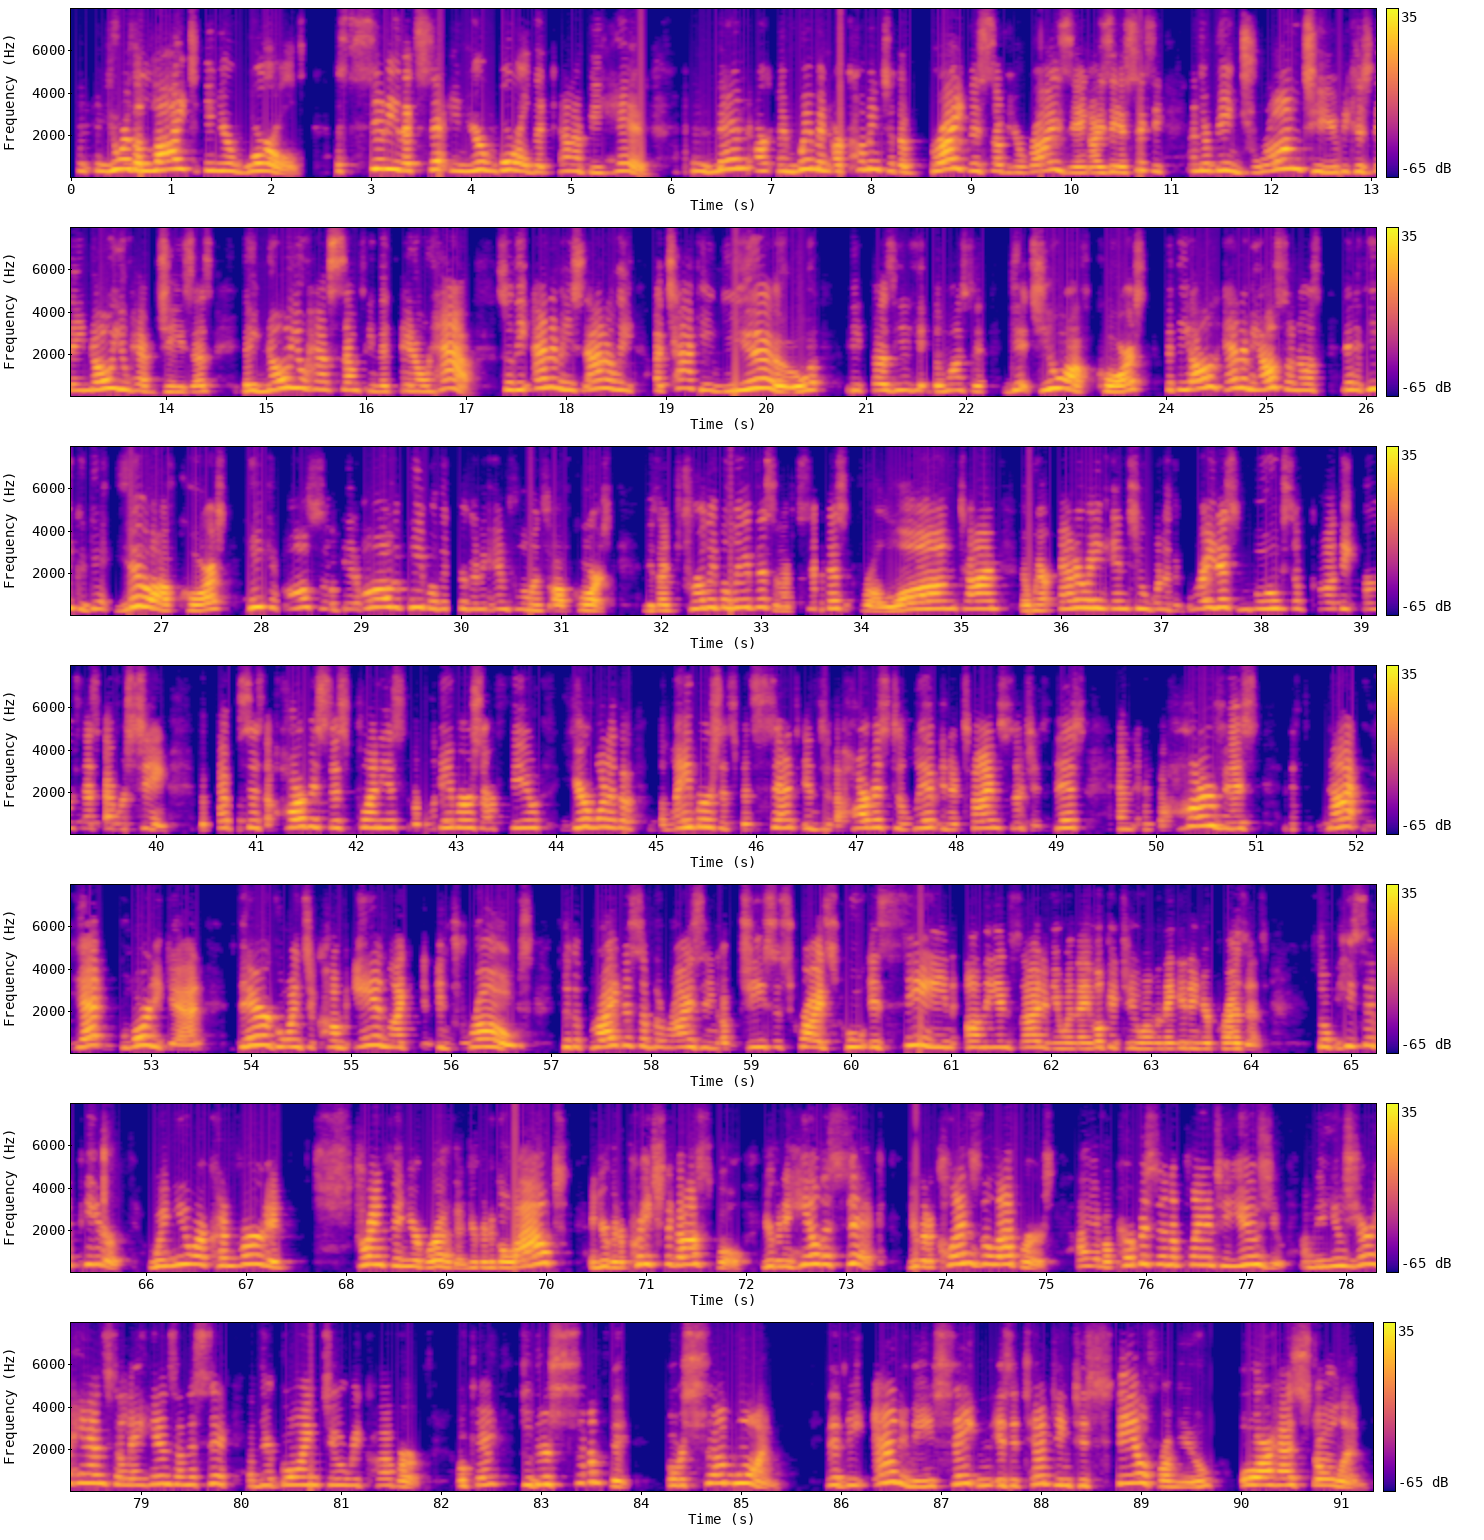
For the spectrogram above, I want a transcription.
And you are the light in your world, a city that's set in your world that cannot be hid. And men are and women are coming to the brightness of your rising, Isaiah 60, and they're being drawn to you because they know you have Jesus. They know you have something that they don't have. So the enemy's not only attacking you because he, wants to get you off course, but the enemy also knows that if he could get you off course, he can also get all the people that you're going to influence off course. Because I truly believe this, and I've said this for a long time, that we are entering into one of the greatest moves of God the earth has ever seen. The Bible says the harvest is plenteous, the labors are few. You're one of the, the laborers that's been sent into the harvest to live in a time such as this. And, and the harvest is not yet born again. They're going to come in like in droves to the brightness of the rising of Jesus Christ, who is seen on the inside of you when they look at you and when they get in your presence. So he said, Peter, when you are converted, strengthen your brethren. You're going to go out and you're going to preach the gospel. You're going to heal the sick. You're going to cleanse the lepers. I have a purpose and a plan to use you. I'm going to use your hands to lay hands on the sick, and they're going to recover. Okay? So there's something or someone that the enemy, Satan, is attempting to steal from you or has stolen.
